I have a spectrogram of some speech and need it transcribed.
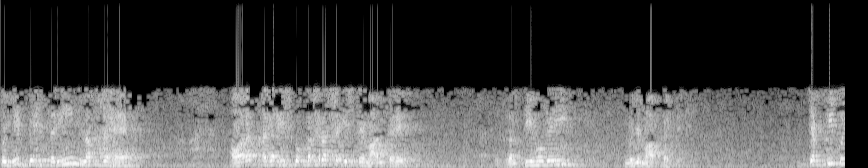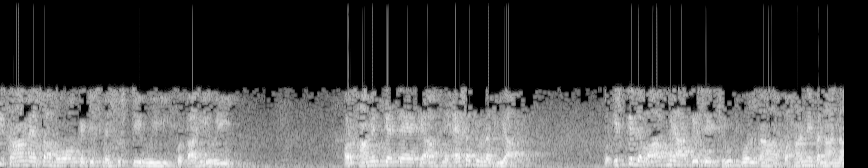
تو یہ بہترین لفظ ہے، عورت اگر اس کو کثرت سے استعمال کرے، غلطی ہو گئی، مجھے معاف کر دے۔ جب بھی کوئی کام ایسا ہو کہ جس میں سستی ہوئی کوتا ہوئی، اور خامد کہتے ہیں کہ آپ نے ایسا کیوں نہ کیا، تو اس کے جواب میں آگے سے جھوٹ بولنا، بہانے بنانا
